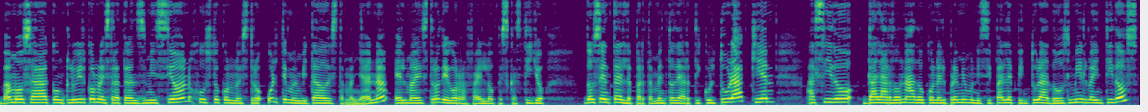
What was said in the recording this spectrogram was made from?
Vamos a concluir con nuestra transmisión justo con nuestro último invitado de esta mañana, el maestro Diego Rafael López Castillo, docente del Departamento de Articultura, quien ha sido galardonado con el Premio Municipal de Pintura 2022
